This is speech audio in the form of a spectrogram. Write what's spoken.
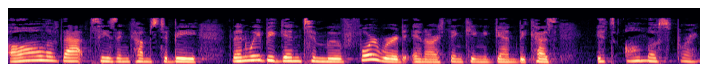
all of that season comes to be, then we begin to move forward in our thinking again because it's almost spring.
